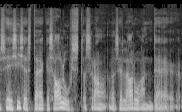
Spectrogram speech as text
see sisestaja, kes alustas raam-, selle aruande äh,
